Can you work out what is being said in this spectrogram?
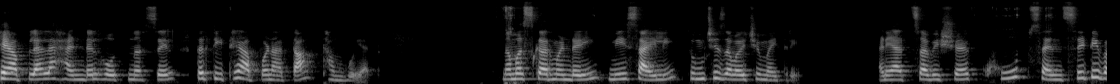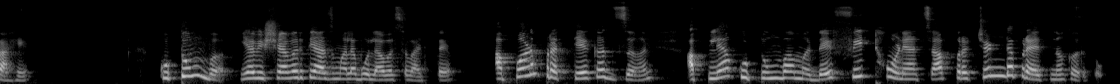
हे आपल्याला हँडल होत नसेल तर तिथे आपण आता थांबूयात. नमस्कार मंडळी मी सायली तुमची जवळची मैत्री. आणि आजचा विषय खूप सेन्सिटिव्ह आहे. कुटुंब या विषयावरती आज मला बोलावंसं वाटतंय. आपण प्रत्येकच जण आपल्या कुटुंबामध्ये फिट होण्याचा प्रचंड प्रयत्न करतो.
